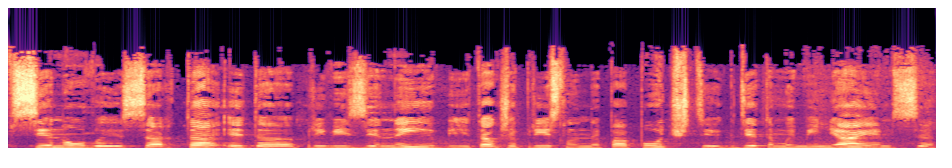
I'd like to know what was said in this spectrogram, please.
Все новые сорта это привезены и также присланы по почте, где-то мы меняемся.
